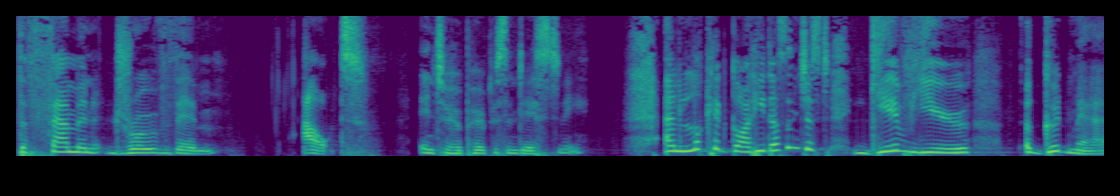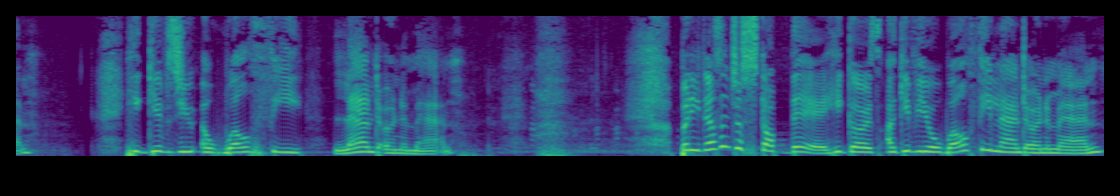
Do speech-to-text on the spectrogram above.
the famine drove them out into her purpose and destiny. And look at God. He doesn't just give you a good man, He gives you a wealthy landowner man. But He doesn't just stop there. He goes, I'll give you a wealthy landowner man,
